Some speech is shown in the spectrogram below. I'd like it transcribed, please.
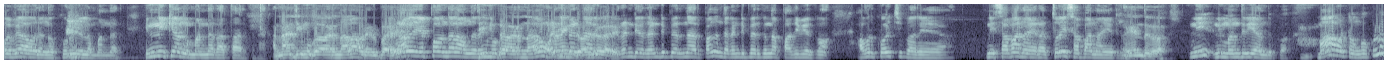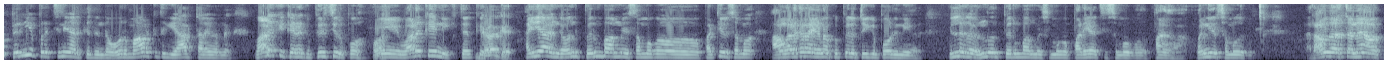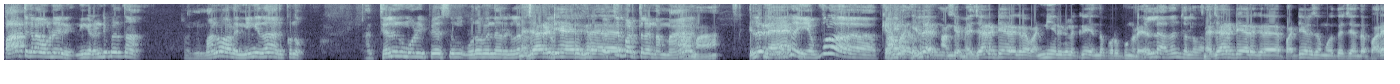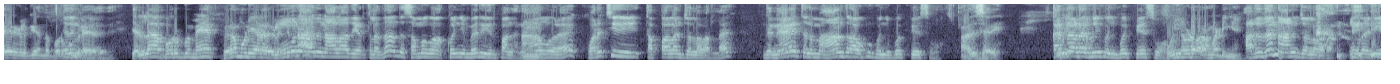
அப்பவே அவர் அங்க குறுநில மன்னர். இன்னைக்கும் அங்க மன்னரா தான் இருக்கிறார். அதிமுக இருந்தாலும் அவர் இருப்பாரு. எப்ப வந்தாலும் அவங்க திமுக இருந்தாலும் ரெண்டு பேர். ரெண்டு ரெண்டு பேர் தான் இருப்பாங்க. இந்த ரெண்டு பேருக்கு தான் பதவி இருக்கும். அவர் கோழிச்சு பாரு. நீ சபாநாயகரா துறை சபாநாயகர் இல்ல. ஏந்துக்கோ. நீ நீ மந்திரியா இருந்துக்கோ. மாவட்டம் உங்களுக்குள்ள பெரிய பிரச்சனையா இருக்குது. இந்த ஒரு மாவட்டத்துக்கு யார் தலைவர்னு. வடக்கு கிழக்கு பிரிச்சிருப்போம் நீ வடக்கு நீ தெற்கு. ஐயா இங்க வந்து பெரும்பான்மை சமூகம் பட்டியல் சமூகம் அவங்க கிடக்குறாங்க எங்கன்னா குப்பையில தூக்கி போடு நீ வேற. இல்லைங்க இன்னொரு பெரும்பான்மை சமூகம் படையாட்சி சமூகம் வன்னியர் சமூகம். ராமதாஸ் தானே அவர் பார்த்துக்கலாம் விடு நீங்க ரெண்டு பேர் தான். மனுவாட நீங்க தான் இருக்கணும். தெலுங்கு மொழி பேசும் உறவினர்களை மெஜாரிட்டியா இருக்கிற கொச்சப்படுத்தல நம்ம. இல்லண்ணே. எவ்வளவு இல்ல. அங்க மெஜாரிட்டியா இருக்கிற வன்னியர்களுக்கு எந்த பொறுப்பும் கிடையாது. இல்ல அதான் சொல்ல மெஜாரிட்டியா இருக்கிற பட்டியல் சமூகத்தை சேர்ந்த பறையர்களுக்கு எந்த பொறுப்பும் கிடையாது. எல்லா பொறுப்புமே பிற மொழியாளர்களுக்கு மூணாவது நாலாவது இடத்துல தான் அந்த சமூகம் கொஞ்சம் பேர் இருப்பாங்க. நான் அவங்கள குறைச்சி தப்பாலாம் சொல்ல வரல. இந்த நியாயத்தை நம்ம ஆந்திராவுக்கும் கொஞ்சம் போய் பேசுவோம். அது சரி. கர்நாடகாவிலையும் கொஞ்சம் போய் பேசுவோம். உயிரோட வரமாட்டீங்க. அதுதான் நானும் சொல்ல வரேன். உங்களை நீ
